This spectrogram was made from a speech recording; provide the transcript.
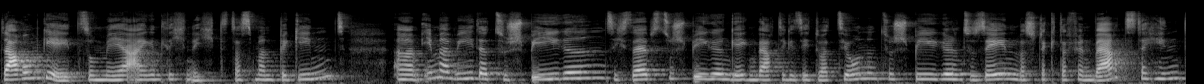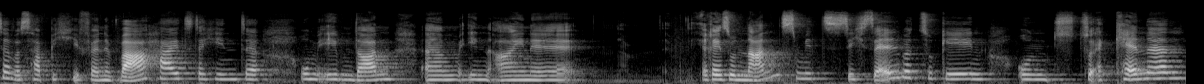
darum geht es, so mehr eigentlich nicht, dass man beginnt, ähm, immer wieder zu spiegeln, sich selbst zu spiegeln, gegenwärtige Situationen zu spiegeln, zu sehen, was steckt da für ein Wert dahinter, was habe ich hier für eine Wahrheit dahinter, um eben dann ähm, in eine Resonanz mit sich selber zu gehen und zu erkennen,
